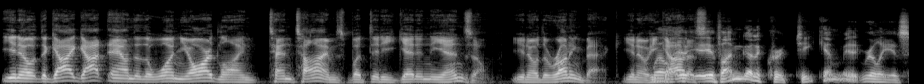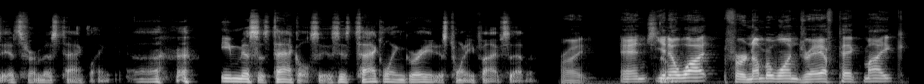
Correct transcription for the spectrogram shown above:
you know, the guy got down to the one yard line 10 times, but did he get in the end zone? You know, the running back, you know, he well, got us. If I'm going to critique him, it really is, it's for missed tackling. Uh, he misses tackles. His, his tackling grade is 25 7. Right. And so, you know what? For number one draft pick, Mike,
